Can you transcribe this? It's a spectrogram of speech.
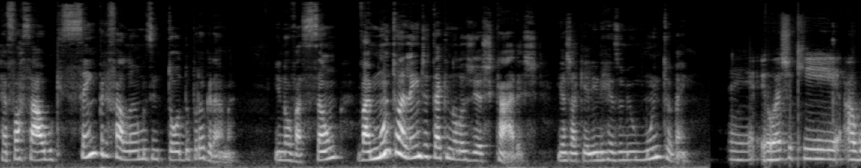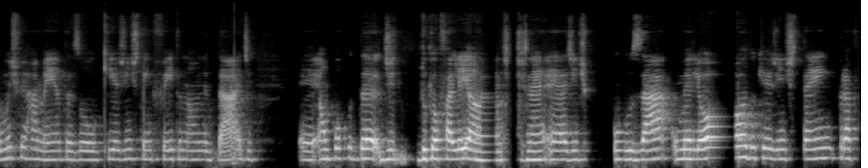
reforça algo que sempre falamos em todo o programa. Inovação vai muito além de tecnologias caras. E a Jaqueline resumiu muito bem. É, eu acho que algumas ferramentas ou o que a gente tem feito na unidade é, é um pouco da, de, do que eu falei antes, né? É a gente usar o melhor do que a gente tem para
